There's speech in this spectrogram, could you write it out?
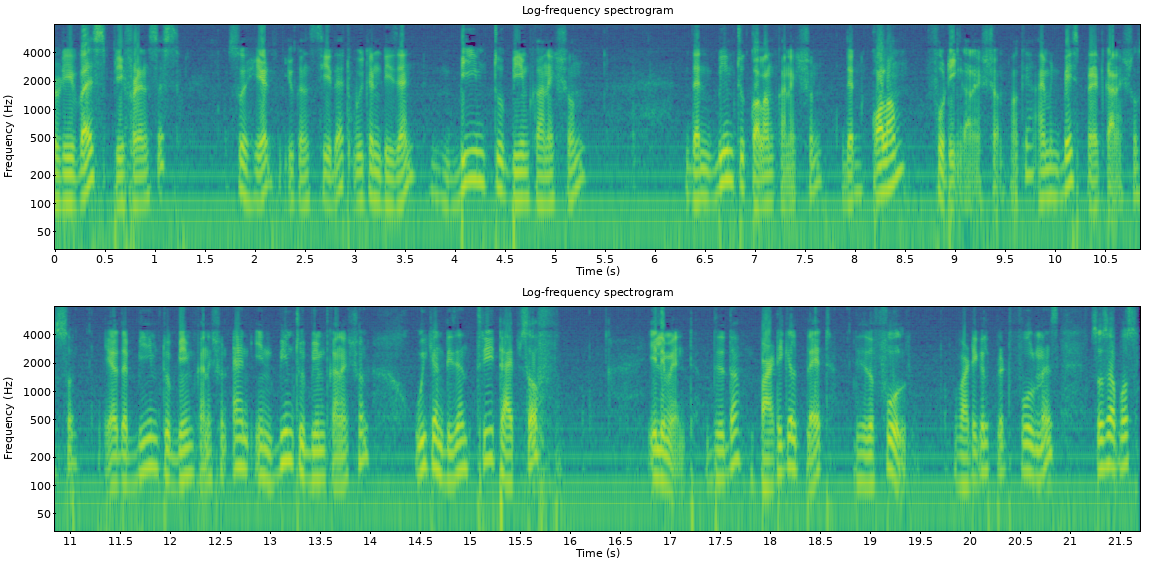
revise preferences. So here you can see that we can design beam to beam connection then beam to column connection then column footing connection okay? I mean base plate connection. So here the beam to beam connection and in beam to beam connection we can design three types of element. This is the vertical plate this is the full. Vertical plate full means so suppose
